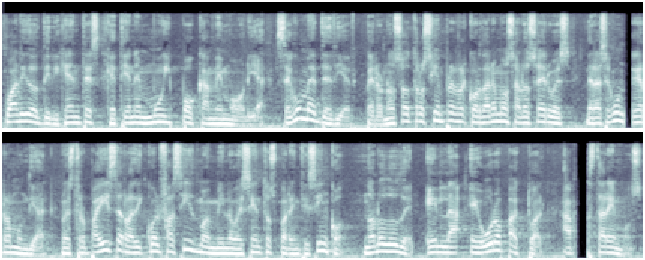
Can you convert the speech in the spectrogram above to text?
cuálidos dirigentes que tienen muy poca memoria, según Medvedev. Pero nosotros siempre recordaremos a los héroes de la Segunda Guerra Mundial. Nuestro país erradicó el fascismo en 1945, no lo duden. En la Europa actual aplastaremos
